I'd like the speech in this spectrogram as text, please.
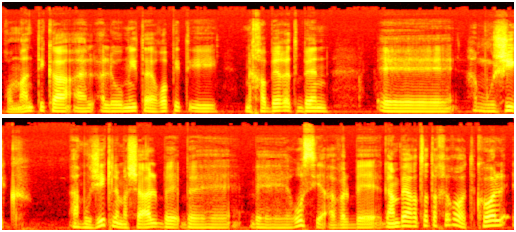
הרומנטיקה הלאומית האירופית היא מחברת בין... אה, המוז'יק. המוז'יק למשל ברוסיה, אבל גם בארצות אחרות. כל uh,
